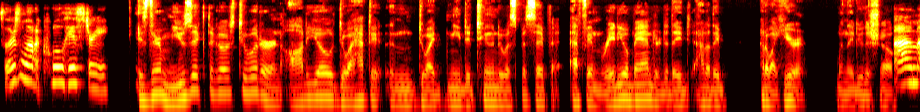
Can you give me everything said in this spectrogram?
So there's a lot of cool history is there music that goes to it or an audio do i have to and do i need to tune to a specific fm radio band or do they how do they how do i hear it when they do the show um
